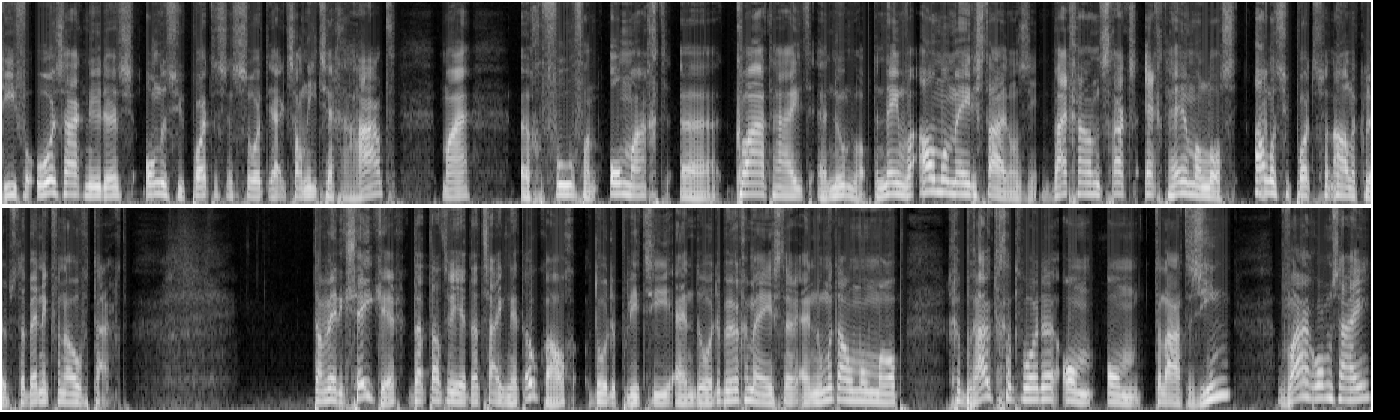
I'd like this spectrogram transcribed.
die veroorzaakt nu dus onder supporters een soort, ja, ik zal niet zeggen haat, maar een gevoel van onmacht, eh, kwaadheid, eh, noem maar op. Dan nemen we allemaal mee de stadions in. Wij gaan straks echt helemaal los. Alle supporters van alle clubs, daar ben ik van overtuigd dan weet ik zeker dat dat weer, dat zei ik net ook al, door de politie en door de burgemeester en noem het allemaal maar op, gebruikt gaat worden om, om te laten zien waarom zij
